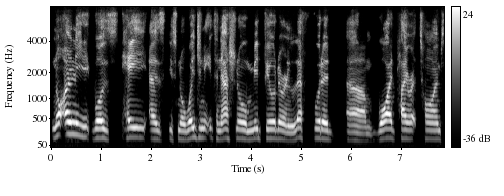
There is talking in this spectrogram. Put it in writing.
not only was he as this Norwegian international midfielder and left-footed um, wide player at times,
